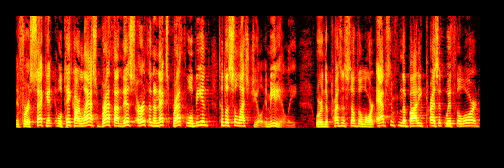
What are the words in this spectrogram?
and for a second, we'll take our last breath on this earth, and the next breath will be into the celestial immediately. We're in the presence of the Lord, absent from the body, present with the Lord.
